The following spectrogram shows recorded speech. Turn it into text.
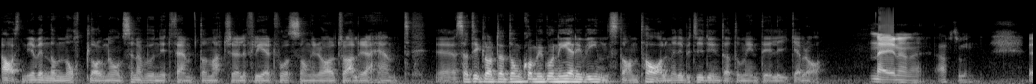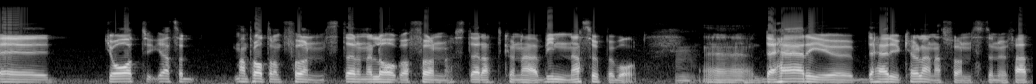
ja, jag vet inte om något lag någonsin har vunnit 15 matcher eller fler två säsonger i rad. Jag tror aldrig det har hänt. Eh, så det är klart att de kommer gå ner i vinstantal, men det betyder inte att de inte är lika bra. Nej, nej, nej, absolut. Eh, jag tycker alltså man pratar om fönster, när lag har fönster att kunna vinna Super Bowl. Mm. Eh, det, här är ju, det här är ju Carolinas fönster nu för att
